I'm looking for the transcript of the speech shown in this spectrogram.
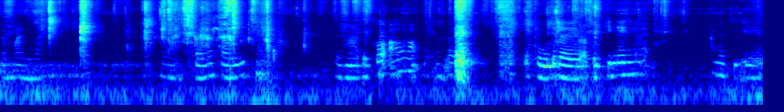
จะมันมาไปน้ำใสไปหาไปก็เอาเนาะไปถุงก็เลยเอาไปกินเองนั่นแหละแม่กินเอง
